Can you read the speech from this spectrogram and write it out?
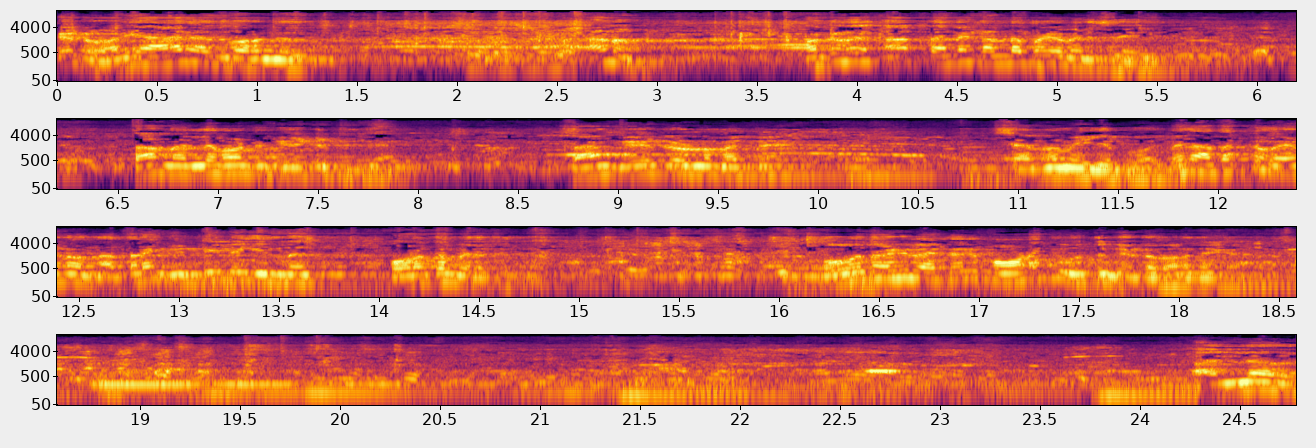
കേട്ടോ? അത് ആരാ അത് പറഞ്ഞത്. ആണോ? മക്കൾ തന്നെ കണ്ടപ്പോഴേ മനസ്സിലായി. താൻ നല്ല പാട്ട് കേട്ടിട്ടില്ല. താൻ കേട്ടിട്ടുള്ള മറ്റേ ശരണമയ്യപ്പോ പിന്നെ അതൊക്കെ വേണമെന്ന് അത്രയും കിട്ടിയില്ലെങ്കിൽ ഇന്ന് ഉറക്കം വരത്തില്ല. പോകുന്ന വഴി ഒരു മോണയ്ക്ക് കുത്തും കേട്ടോ പറഞ്ഞേക്കാം. അല്ലാതെ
